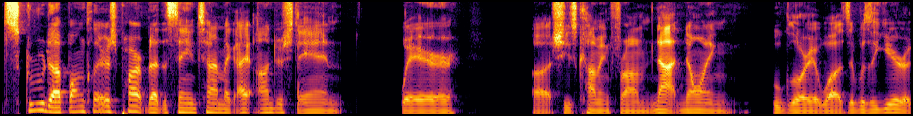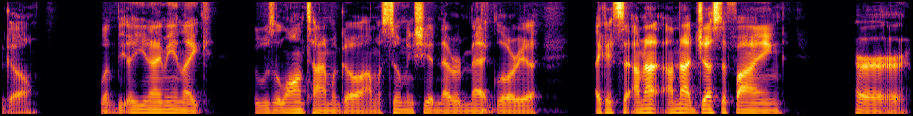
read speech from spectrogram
screwed up on Claire's part. But at the same time, like I understand where uh, she's coming from, not knowing who Gloria was. It was a year ago. You know what I mean? Like it was a long time ago. I'm assuming she had never met Gloria. Like I said, I'm not I'm not justifying her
